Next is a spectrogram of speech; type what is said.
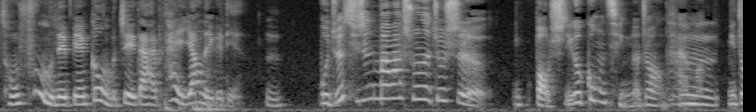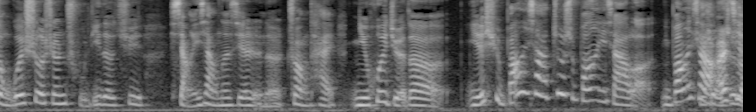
从父母那边跟我们这一代还不太一样的一个点。嗯，我觉得其实妈妈说的就是保持一个共情的状态嘛，嗯你总归设身处地的去想一想那些人的状态，你会觉得。也许帮一下就是帮一下了，你帮一下，而且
